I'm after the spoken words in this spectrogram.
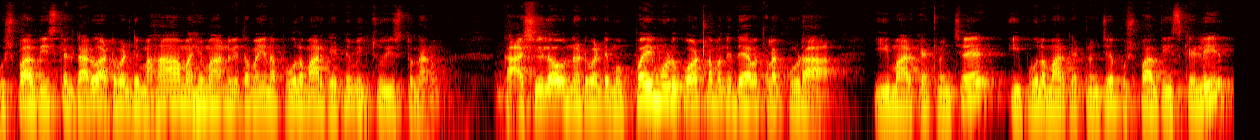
పుష్పాలు తీసుకెళ్తారు. అటువంటి మహామహిమాన్వితమైన పూల మార్కెట్ని మీకు చూపిస్తున్నాను. కాశీలో ఉన్నటువంటి ముప్పై మూడు కోట్ల మంది దేవతలకు కూడా ఈ మార్కెట్ నుంచే ఈ పూల మార్కెట్ నుంచే పుష్పాలు తీసుకెళ్ళి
